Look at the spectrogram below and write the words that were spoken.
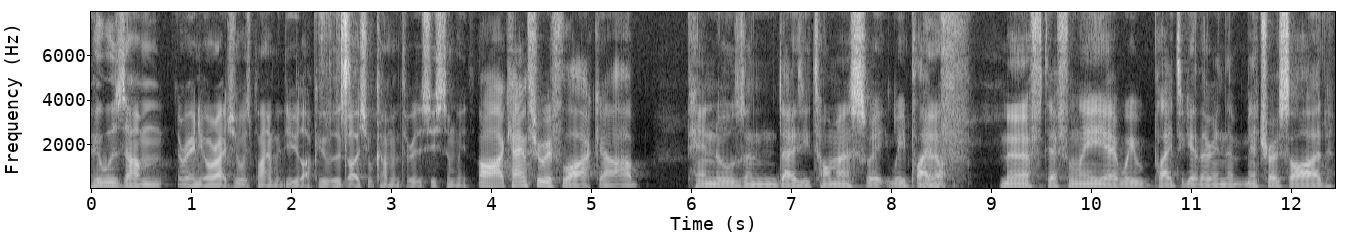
Who was um around your age? Who was playing with you? Like who were the guys you were coming through the system with? Oh, I came through with like uh, Pendles and Daisy Thomas. We we played Murph. off Murph definitely. Yeah, we played together in the Metro side.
